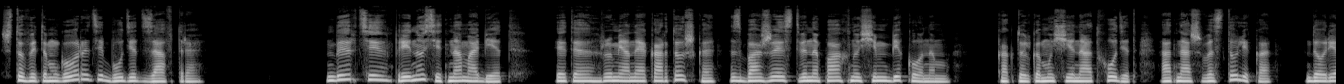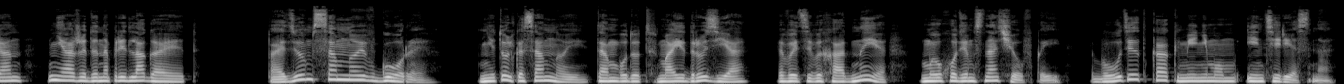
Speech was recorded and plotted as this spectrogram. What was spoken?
что в этом городе будет завтра». Берти приносит нам обед. Это румяная картошка с божественно пахнущим беконом. Как только мужчина отходит от нашего столика, Дориан неожиданно предлагает. «Пойдем со мной в горы. Не только со мной, там будут мои друзья. В эти выходные мы уходим с ночевкой. Будет как минимум интересно».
